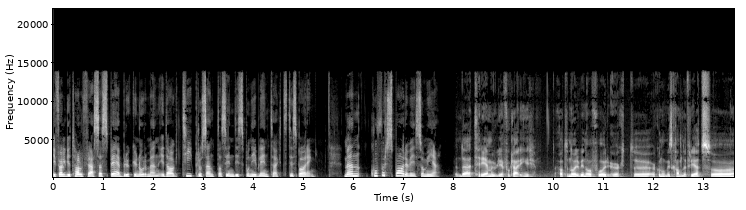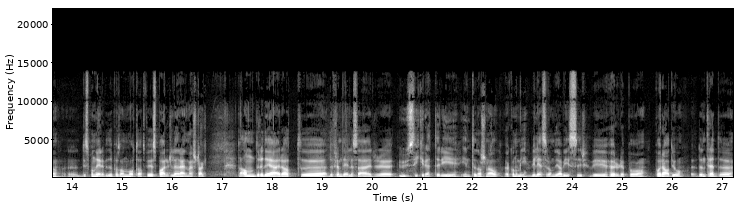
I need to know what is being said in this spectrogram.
Ifølge tall fra SSB bruker nordmenn i dag 10% av sin disponible inntekt til sparing. Men hvorfor sparer vi så mye? Det er tre mulige forklaringer. At når vi nå får økt økonomisk handlefrihet, så disponerer vi det på sånn måte at vi sparer til en regnværsdag. Det andre det er at det fremdeles er usikkerheter i internasjonal økonomi. Vi leser om det i aviser, vi hører det på, på radio. Den tredje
